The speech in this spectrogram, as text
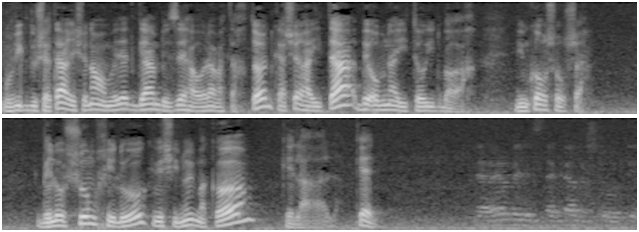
ובקדושתה הראשונה עומדת גם בזה העולם התחתון, כאשר הייתה באומנה איתו יתברך, במקור שורשה. בלא שום חילוק ושינוי מקום כלל. כן. לערער בצדקה בשירותים,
